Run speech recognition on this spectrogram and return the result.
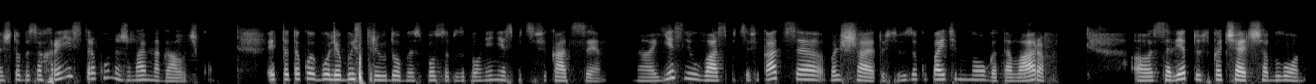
Э, чтобы сохранить строку, нажимаем на галочку. Это такой более быстрый и удобный способ заполнения спецификации. А, если у вас спецификация большая, то есть вы закупаете много товаров, а, советую скачать шаблон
